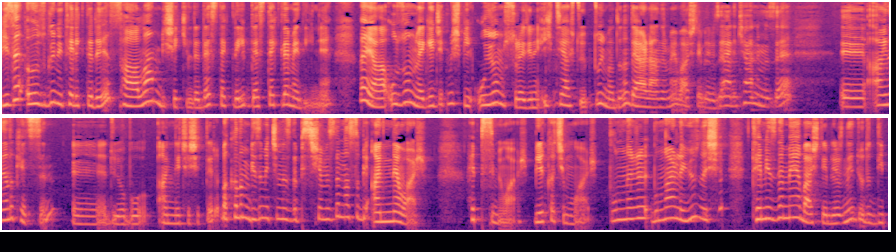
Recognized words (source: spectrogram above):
bize özgü nitelikleri sağlam bir şekilde destekleyip desteklemediğini veya uzun ve gecikmiş bir uyum sürecine ihtiyaç duyup duymadığını değerlendirmeye başlayabiliriz. Yani kendimize e, aynalık etsin e, diyor bu anne çeşitleri. Bakalım bizim içimizde, psişemizde nasıl bir anne var? Hepsi mi var? Birkaçı mı var? Bunları bunlarla yüzleşip temizlemeye başlayabiliriz. Ne diyordu dip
